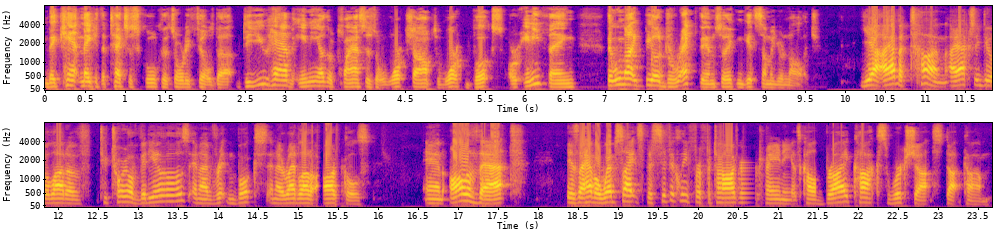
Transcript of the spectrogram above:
they can't make it to Texas school because it's already filled up. Do you have any other classes or workshops, workbooks, or anything that we might be able to direct them so they can get some of your knowledge? Yeah, I have a ton. I actually do a lot of tutorial videos, and I've written books, and I write a lot of articles. And all of that is I have a website specifically for photography training. It's called brycoxworkshops.com.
